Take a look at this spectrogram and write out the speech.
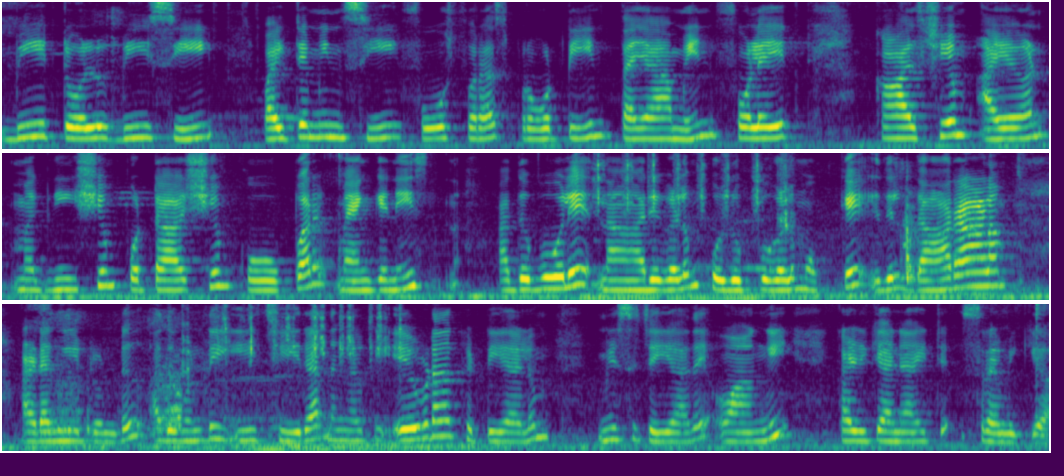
B twelve B C vitamin C phosphorus protein thiamine folate calcium iron magnesium potassium copper manganese അതുപോലെ നാരുകളും കൊഴുപ്പുകളും ഒക്കെ ഇതിൽ ധാരാളം അടങ്ങിയിട്ടുണ്ട്. അതുകൊണ്ട് ഈ ചീര നിങ്ങൾക്ക് എവിടെ കിട്ടിയാലും മിസ് ചെയ്യാതെ വാങ്ങി കഴിക്കാനായിട്ട് ശ്രമിക്കുക.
